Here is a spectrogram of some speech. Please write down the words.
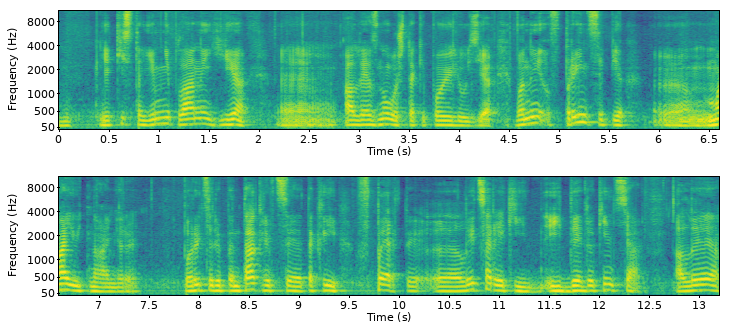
Ну, якісь таємні плани є, е, але знову ж таки по ілюзіях. Вони, в принципі, е, мають наміри. По рицарю Пентаклів це такий впертий е, лицар, який йде до кінця. Але,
